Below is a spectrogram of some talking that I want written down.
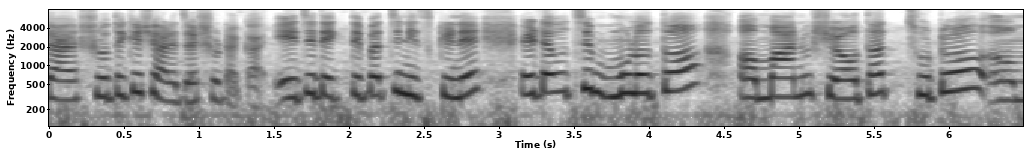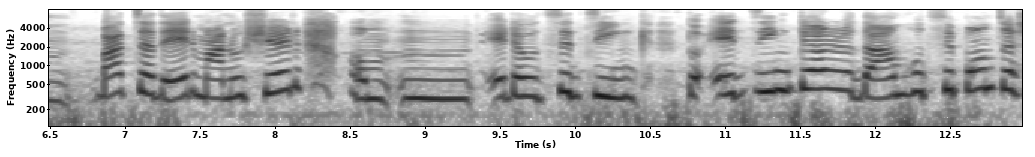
চারশো থেকে সাড়ে চারশো টাকা। এই যে দেখতে পাচ্ছেন স্ক্রিনে এটা হচ্ছে মূলত মানুষের অর্থাৎ ছোট বাচ্চাদের মানুষের এটা হচ্ছে জিঙ্ক। তো এই জিঙ্কটার দাম হচ্ছে পঞ্চাশ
